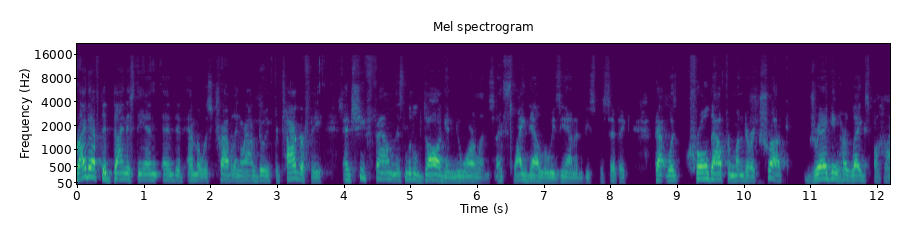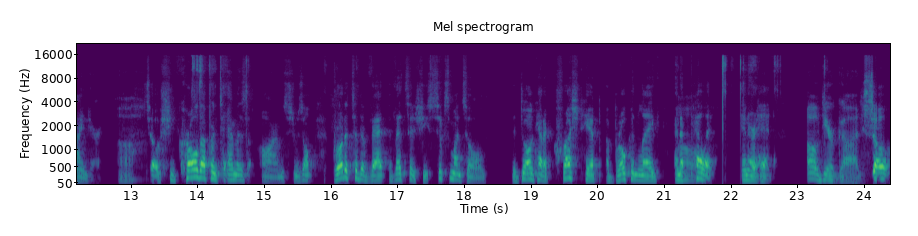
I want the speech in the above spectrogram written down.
right after Dynasty en- ended, Emma was traveling around doing photography, and she found this little dog in New Orleans, uh, Slidell, Louisiana, to be specific, that was crawled out from under a truck, dragging her legs behind her. Oh, So she crawled up into Emma's arms. She was all, brought it to the vet. The vet said she's six months old. The dog had a crushed hip, a broken leg, and a Oh. pellet in her head. Oh dear God. So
